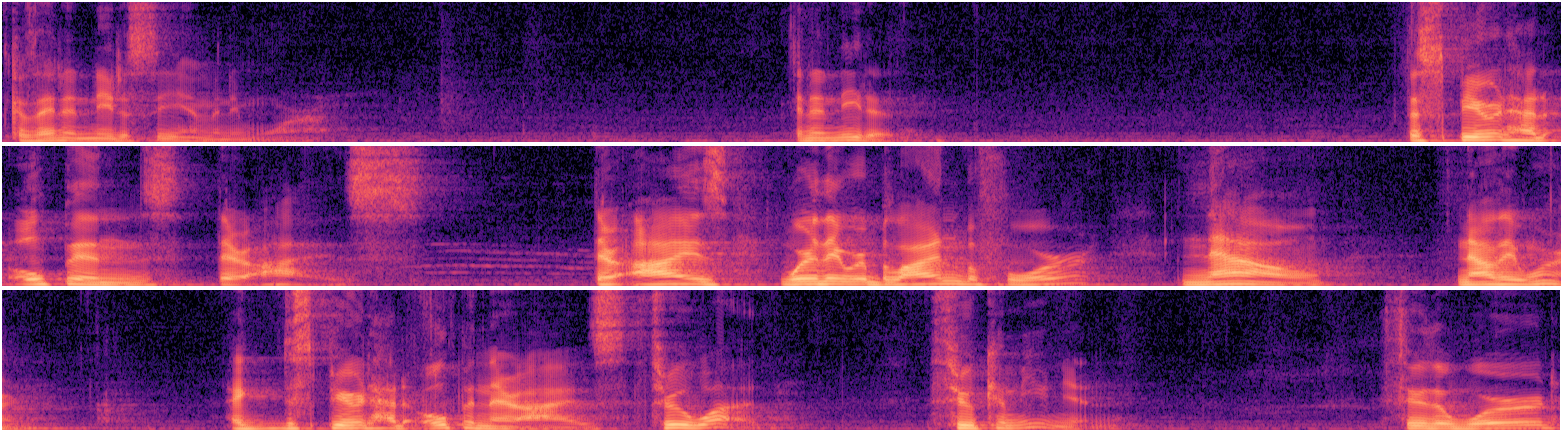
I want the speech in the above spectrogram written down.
Because they didn't need to see him anymore. They didn't need it. The Spirit had opened their eyes. Their eyes, where they were blind before, now, now they weren't. Like the Spirit had opened their eyes through what? Through communion, through the Word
